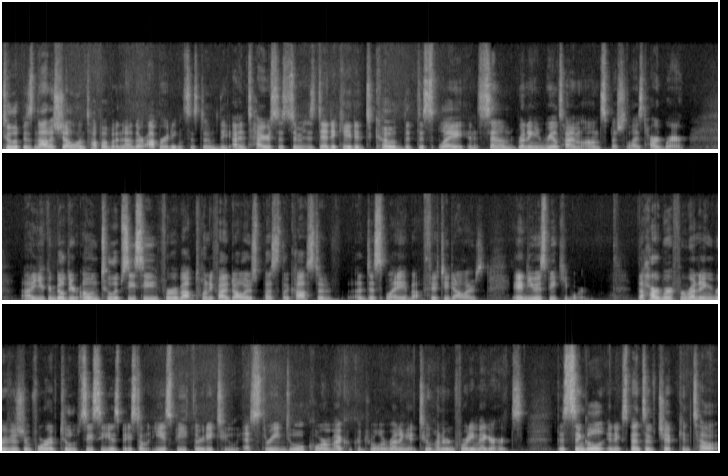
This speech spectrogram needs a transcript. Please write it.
Tulip is not a shell on top of another operating system. The entire system is dedicated to code, the display, and sound running in real time on specialized hardware. Uh, you can build your own Tulip CC for about $25 plus the cost of a display, about $50, and USB keyboard. The hardware for running revision 4 of Tulip CC is based on the ESP32S3 dual core microcontroller running at 240 MHz. The single, inexpensive chip can, tell,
